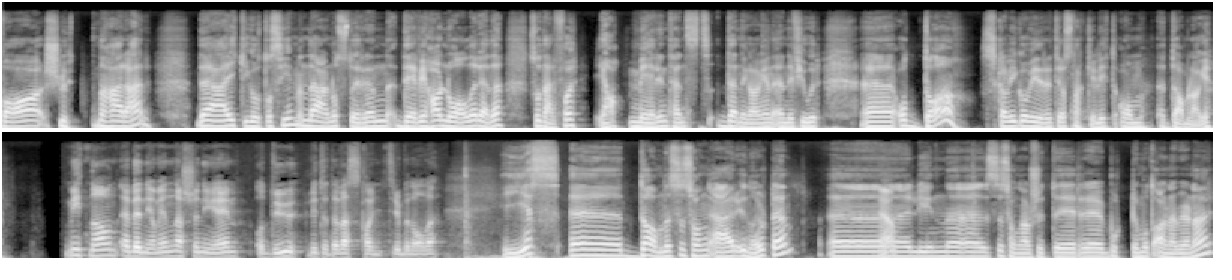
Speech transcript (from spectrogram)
hva- slutten her er, det er ikke godt å si, men det er noe større enn det vi har nå allerede. Så derfor, ja, mer intenst denne gangen enn i fjor. Og da skal vi gå videre til å snakke litt om damelaget. Mitt navn er Benjamin Nesje Nyheim, og du lytter til Vestkanttribunalet. Yes, eh, damenes sesong er unnagjort, den. Eh, Ja. Lyn eh, sesongavslutter eh, borte mot Arna-Bjørnar.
